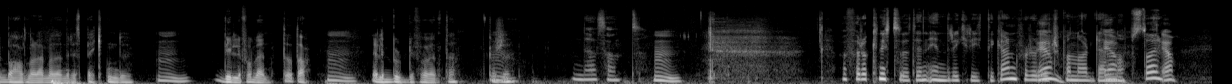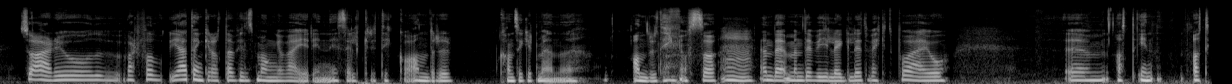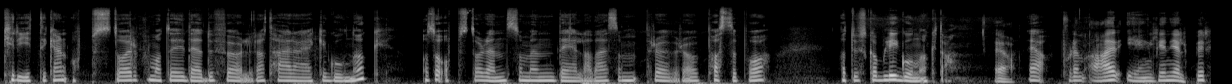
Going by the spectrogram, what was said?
behandler deg med den respekten du Mm. ville forventet, da. Mm. Eller burde forvente, kanskje. Det er sant. Mm. Men for å knytte det til den indre kritikeren, for du Ja. på når den Ja. oppstår, Ja. så er det jo hvert fall Jeg tenker at det finnes mange veier inn i selvkritikk, og andre kan sikkert mene andre ting også Mm. enn det, men det vi legger litt vekt på, er jo um, at, in, at kritikeren oppstår på en måte idet du føler at her er jeg ikke god nok, og så oppstår den som en del av deg som prøver å passe på at du skal bli god nok, da. Ja. Ja. For den er egentlig en hjelper.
